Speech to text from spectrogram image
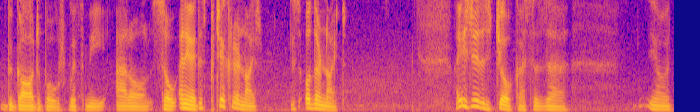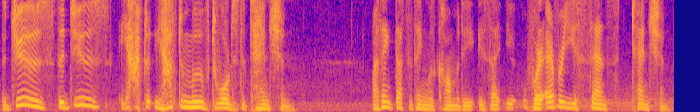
the God boat with me at all. So anyway, this particular night, this other night, I used to do this joke. I says, uh, you know, the Jews, the Jews, you have to, you have to move towards the tension. I think that's the thing with comedy is that you, wherever you sense tension,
